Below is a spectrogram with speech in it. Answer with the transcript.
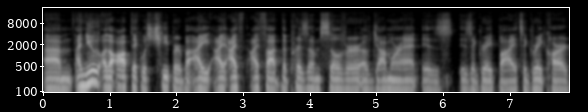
um, I knew the optic was cheaper, but I, I, I, I thought the Prizm Silver of Ja Morant is is a great buy. It's a great card,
